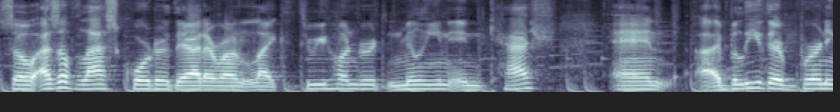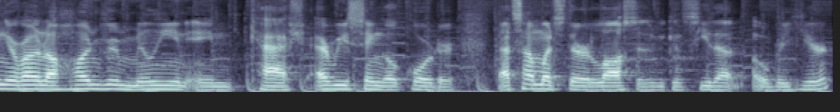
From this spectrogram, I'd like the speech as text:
So as of last quarter, they had around like 300 million in cash and I believe they're burning around 100 million in cash every single quarter. That's how much their losses. We can see that over here.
